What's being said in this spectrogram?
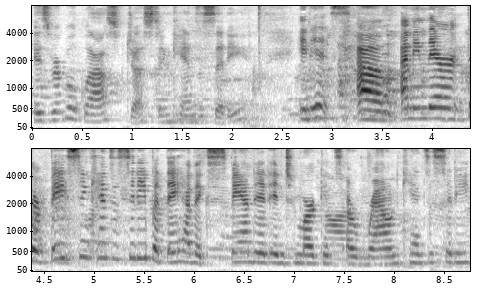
Is Ripple Glass just in Kansas City? It is. Um, I mean, they're they're based in Kansas City, but they have expanded into markets around Kansas City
